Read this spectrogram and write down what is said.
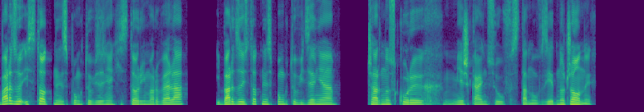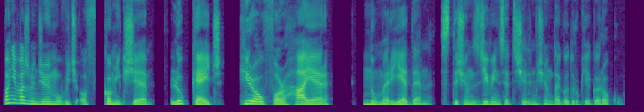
bardzo istotny z punktu widzenia historii Marvela i bardzo istotny z punktu widzenia czarnoskórych mieszkańców Stanów Zjednoczonych, ponieważ będziemy mówić o komiksie Luke Cage Hero for Hire numer 1 z 1972 roku.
